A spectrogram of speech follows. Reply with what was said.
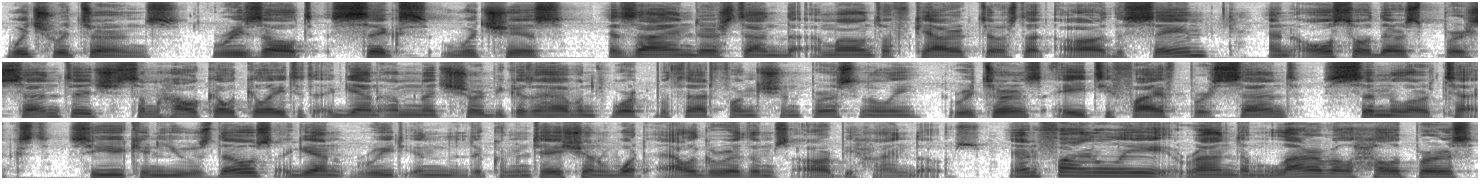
which returns result 6, which is as I understand the amount of characters that are the same and also there's percentage somehow calculated. Again I'm not sure because I haven't worked with that function personally. Returns 85% similar text. So you can use those. Again read in the documentation what algorithms are behind those. And finally random Laravel helpers.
